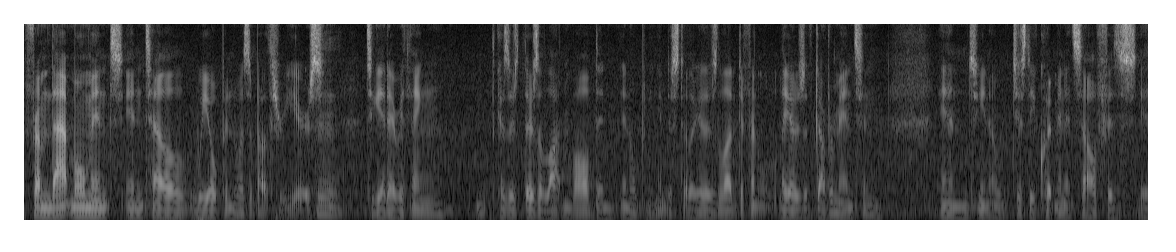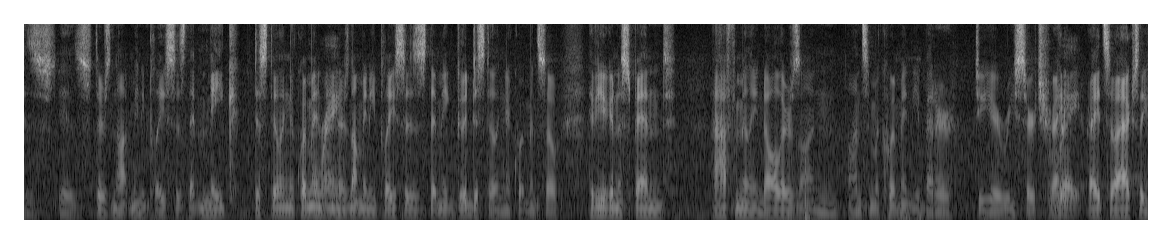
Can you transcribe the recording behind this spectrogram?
from that moment until we opened was about three years Mm. to get everything because there's there's a lot involved in, in opening a distillery. There's a lot of different layers of government and and you know just the equipment itself is is is there's not many places that make distilling equipment Right. and there's not many places that make good distilling equipment. So if you're going to spend a half a million dollars on on some equipment, you better do your research, right? Right. Right. So I actually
